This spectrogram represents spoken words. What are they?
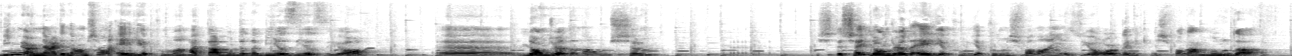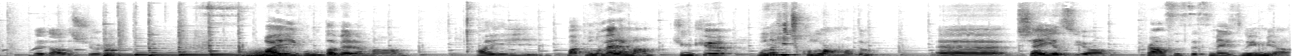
Bilmiyorum nereden almışım ama el yapımı. Hatta burada da bir yazı yazıyor. Ee, Londra'dan almışım. Ee, işte şey Londra'da el yapımı yapılmış falan yazıyor. Organikmiş falan. Bunu da vedalaşıyorum. Ay bunu da veremem. Ay bak bunu veremem. Çünkü bunu hiç kullanmadım. Ee, şey yazıyor. Fransız lisesi mezunuyum ya.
